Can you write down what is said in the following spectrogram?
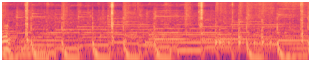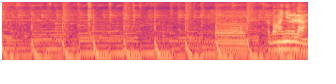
Yun. So, abangan nyo na lang.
